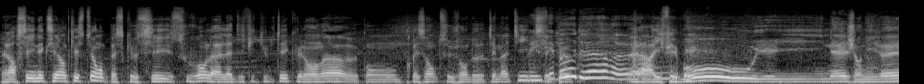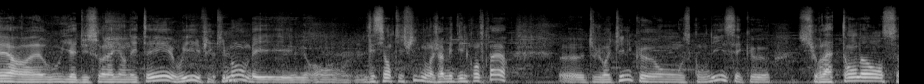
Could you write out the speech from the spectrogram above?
Alors c'est une excellente question parce que c'est souvent la, difficulté que l'on a euh, quand on présente ce genre de thématique. il fait beau dehors. Euh, alors il fait beau, ou il, neige en hiver, ou il y a du soleil en été, oui effectivement, mais les scientifiques n'ont jamais dit le contraire. Euh, toujours est-il que ce qu'on dit, c'est que sur la tendance,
